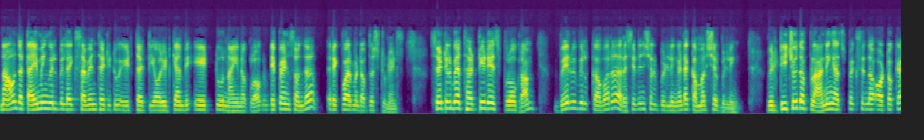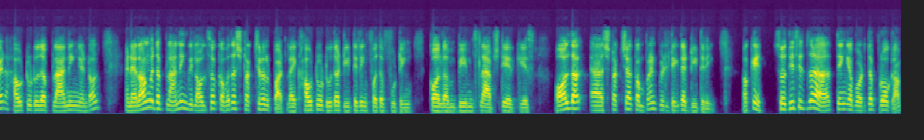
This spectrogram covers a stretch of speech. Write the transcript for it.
Now the timing will be like 7:30 to 8:30 or it can be 8 to 9 o'clock, depends on the requirement of the students. So it will be a 30 days program where we will cover a residential building and a commercial building. We'll teach you the planning aspects in the AutoCAD, how to do the planning and all. And along with the planning, we'll also cover the structural part, like how to do the detailing for the footing, column, beam, slab, staircase. All the uh, structure component will take the detailing. Okay, so this is the thing about the program.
